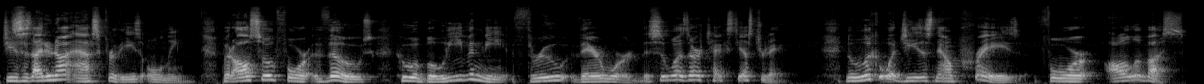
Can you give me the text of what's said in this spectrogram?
Jesus says, I do not ask for these only, but also for those who will believe in me through their word. This was our text yesterday. Now look at what Jesus now prays for all of us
